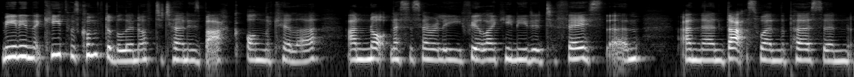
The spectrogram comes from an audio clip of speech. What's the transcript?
meaning that Keith was comfortable enough to turn his back on the killer and not necessarily feel like he needed to face them. And then that's when the person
